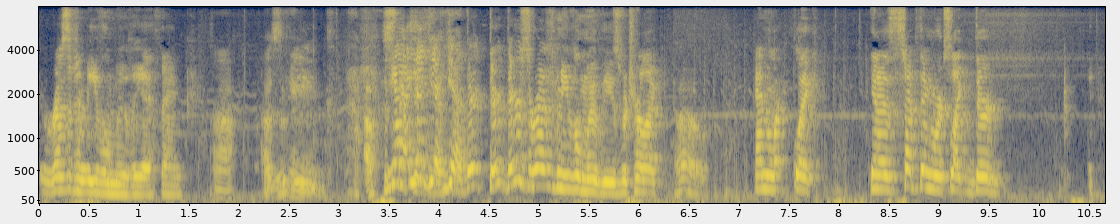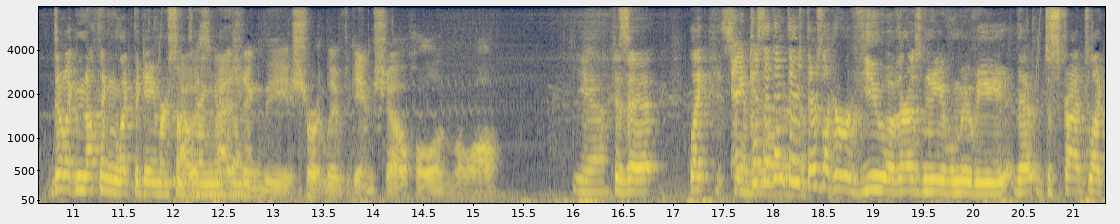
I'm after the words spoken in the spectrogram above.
Resident Evil movie, I think. Oh, I was Movie? thinking. I was Yeah, yeah, thinking yeah, yeah. There, there, there's Resident Evil movies which are like, Oh. and like, like, you know, it's the type of thing where it's like they're, they're like nothing like the game or something. I was imagining the short-lived game show "Hole in the Wall." Yeah. because it like because I think there's there's like a review of the Resident Evil movie that described like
